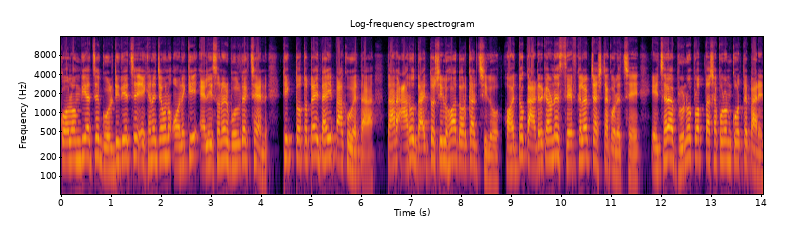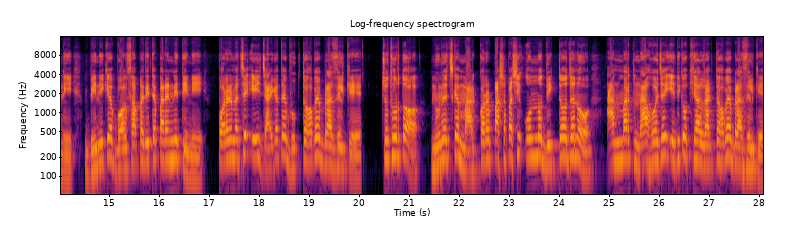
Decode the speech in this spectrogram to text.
কলম্বিয়া যে গোলটি দিয়েছে, এখানে যেমন অনেকেই অ্যালিসনের ভুল দেখছেন, ঠিক ততটাই দায়ী পাকুয়েতা। তার আরও দায়িত্বশীল হওয়া দরকার ছিল। হয়তো কার্ডের কারণে সেফ খেলার চেষ্টা করেছে। এছাড়া ব্রুনো প্রত্যাশা পূরণ করতে পারেনি। বিনিকে বল সাপ্লাই দিতে পারেননি তিনি। পরের ম্যাচে এই জায়গাতে ভুগতে হবে ব্রাজিলকে। চতুর্থ নুনেজকে মার্ক করার পাশাপাশি অন্য দিকটাও যেন আনমার্ক না হয়ে যায়, এদিকেও খেয়াল রাখতে হবে ব্রাজিলকে।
